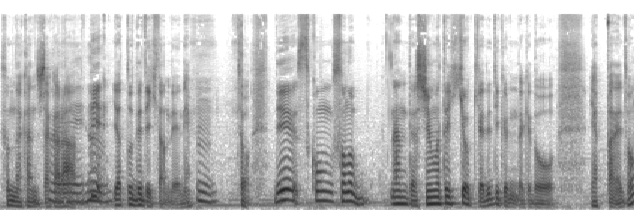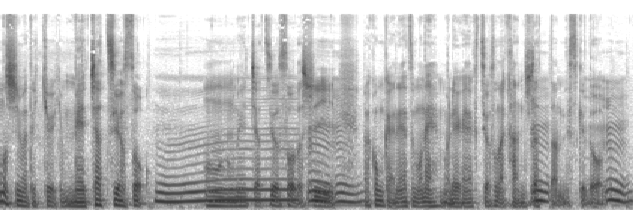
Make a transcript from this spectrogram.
そんな感じだから、で、うん。やっと出てきたんだよね、うん。そう。でそのなんだよ神話的狂気が出てくるんだけどやっぱねどの神話的狂気もめちゃ強そう。うん。んめっちゃ強そうだしうんうんまあ、今回のやつもね盛り上がりなく強そうな感じだったんですけど、うん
